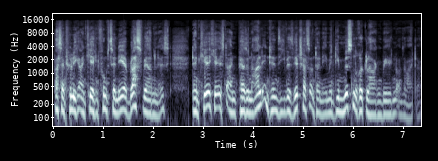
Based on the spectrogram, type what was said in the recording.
Was natürlich einen Kirchenfunktionär blass werden lässt, denn Kirche ist ein personalintensives Wirtschaftsunternehmen, die müssen Rücklagen bilden und so weiter.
